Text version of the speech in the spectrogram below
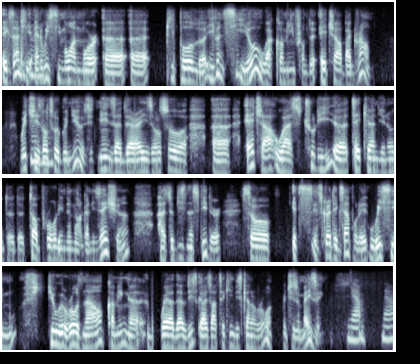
Exactly. Mm-hmm. and we see more and more uh, uh, people uh, even ceo who are coming from the hr background which mm-hmm. is also good news. It means that there is also uh, HR who has truly uh, taken, you know, the, the top role in an organization as a business leader. So it's it's great example. We see few roles now coming uh, where the, these guys are taking this kind of role, which is amazing. Yeah. Yeah,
